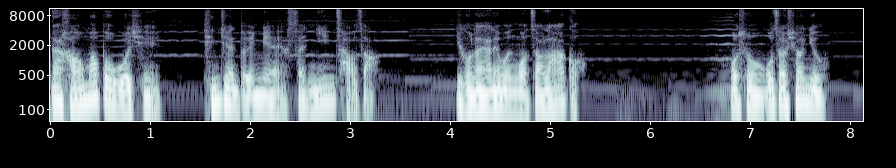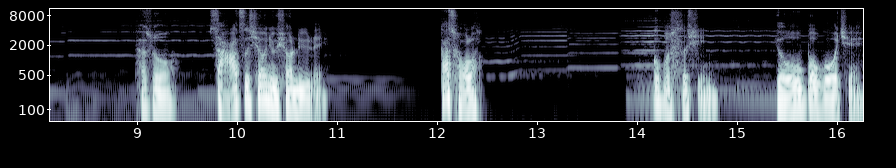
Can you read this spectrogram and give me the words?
按号码拨过去，听见对面声音嘈杂，一个男的问我找哪个，我说我找小牛，他说啥子小牛小驴的，打错了，我不死心，又拨过去，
